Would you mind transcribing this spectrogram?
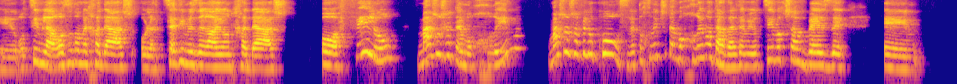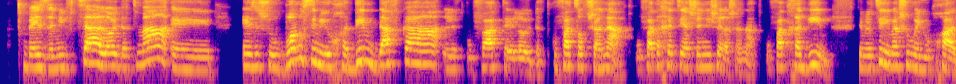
אה, רוצים לארוז אותו מחדש, או לצאת עם איזה רעיון חדש, או אפילו משהו שאתם מוכרים, משהו שאפילו קורס ותוכנית שאתם מוכרים אותה, אבל אתם יוצאים עכשיו באיזה, באיזה מבצע, לא יודעת מה, איזשהו בונוסים מיוחדים דווקא לתקופת, לא יודעת, תקופת סוף שנה, תקופת החצי השני של השנה, תקופת חגים, אתם יוצאים עם משהו מיוחד,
